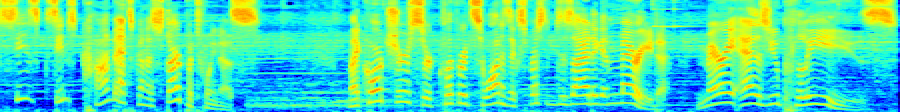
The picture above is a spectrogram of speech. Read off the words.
seems seems combat's gonna start between us. My courtier, Sir Clifford Swan, has expressed a desire to get married. Marry as you please.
